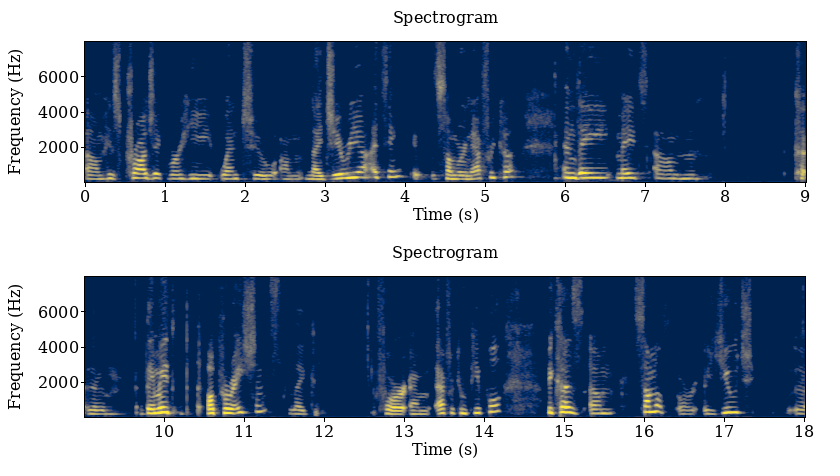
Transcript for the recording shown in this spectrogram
um, his project where he went to um, Nigeria, I think, somewhere in Africa, and they made um, um, they made operations like for um, African people because um, some of or a huge uh,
